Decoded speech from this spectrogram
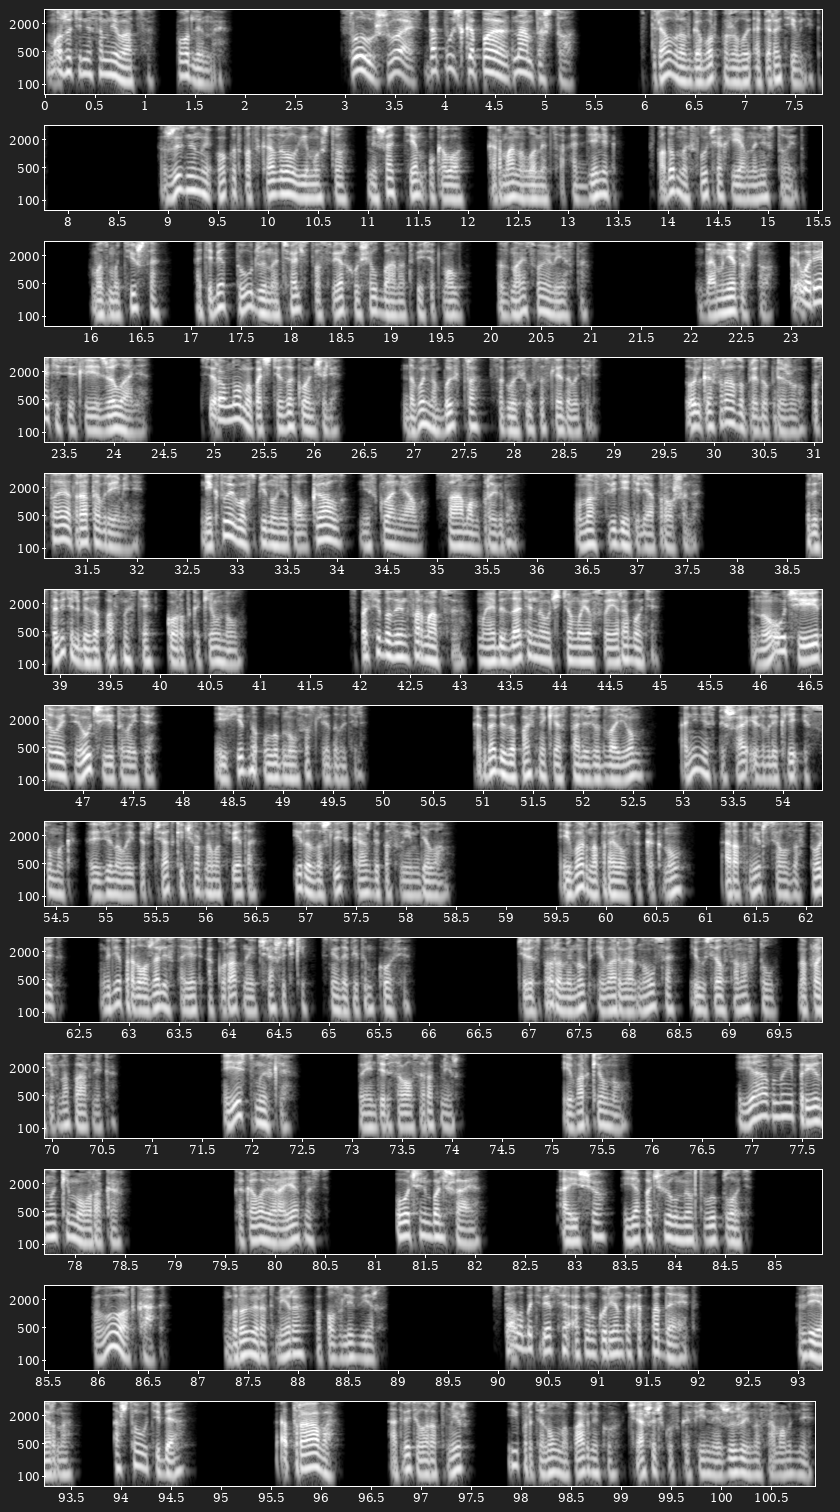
Можете не сомневаться, подлинная. «Слушай, Вась, да пусть копают, нам-то что?» Встрял в разговор пожилой оперативник. Жизненный опыт подсказывал ему, что мешать тем, у кого карманы ломятся от денег, в подобных случаях явно не стоит. Возмутишься, а тебе тут же начальство сверху щелбан отвесит, мол, знай свое место. «Да мне-то что, ковыряйтесь, если есть желание. Все равно мы почти закончили». Довольно быстро согласился следователь. «Только сразу предупрежу, пустая трата времени. Никто его в спину не толкал, не склонял, сам он прыгнул. У нас свидетели опрошены». Представитель безопасности коротко кивнул. «Спасибо за информацию. Мы обязательно учтем ее в своей работе». «Ну, учитывайте, учитывайте», – ехидно улыбнулся следователь. Когда безопасники остались вдвоем, они не спеша извлекли из сумок резиновые перчатки черного цвета и разошлись каждый по своим делам. Ивар направился к окну, а Ратмир сел за столик, где продолжали стоять аккуратные чашечки с недопитым кофе. Через пару минут Ивар вернулся и уселся на стул, напротив напарника. «Есть мысли?» – поинтересовался Ратмир. Ивар кивнул. «Явные признаки морока. Какова вероятность? Очень большая. А еще я почуял мертвую плоть». «Вот как!» Брови Ратмира поползли вверх. «Стало быть, версия о конкурентах отпадает». «Верно. А что у тебя?» «Отрава», — ответил Ратмир и протянул напарнику чашечку с кофейной жижей на самом дне.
